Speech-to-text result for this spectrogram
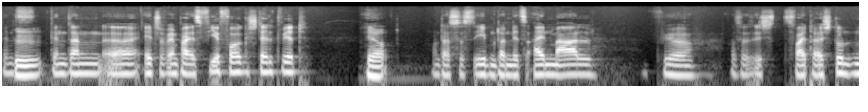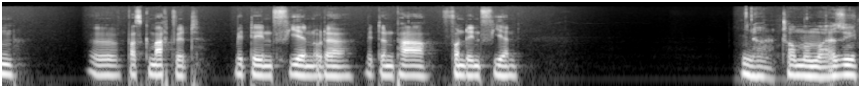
Mhm. wenn dann äh, Age of Empires 4 vorgestellt wird. ja. Und dass es eben dann jetzt einmal für, was weiß ich, zwei, drei Stunden äh, was gemacht wird mit den Vieren oder mit ein paar von den Vieren. Ja, schauen wir mal. Also ich,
